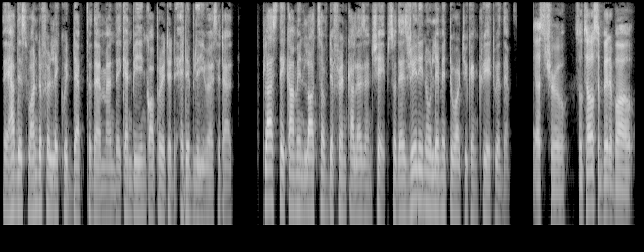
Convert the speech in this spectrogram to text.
They have this wonderful liquid depth to them, and they can be incorporated edibly versatile. Plus, they come in lots of different colors and shapes, so there's really no limit to what you can create with them. That's true. So tell us a bit about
